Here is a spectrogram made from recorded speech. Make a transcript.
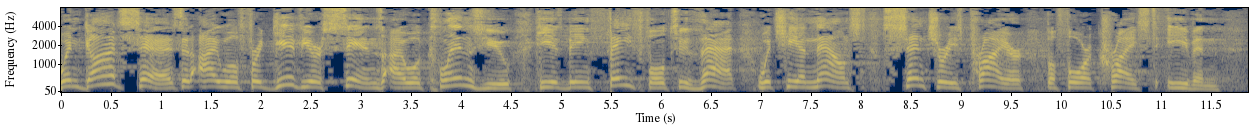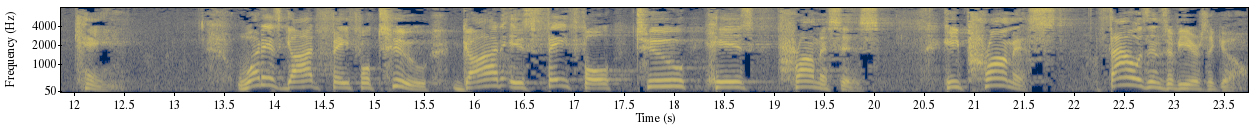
When God says that I will forgive your sins, I will cleanse you, He is being faithful to that which He announced centuries prior before Christ even came. What is God faithful to? God is faithful to his promises. He promised thousands of years ago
